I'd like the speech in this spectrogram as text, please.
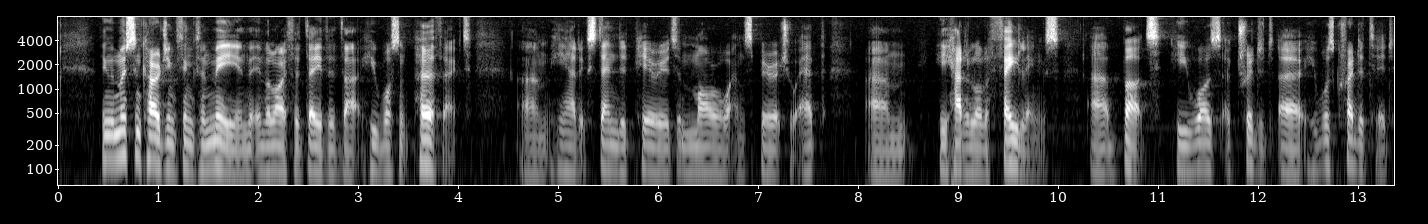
I think the most encouraging thing for me in the, in the life of David that he wasn't perfect. Um, he had extended periods of moral and spiritual ebb. Um, he had a lot of failings, uh, but he was, uh, he was credited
